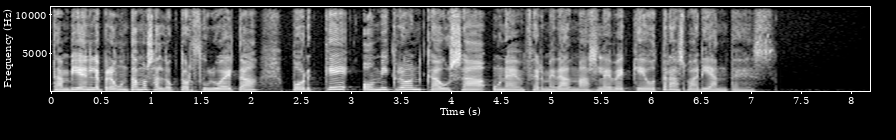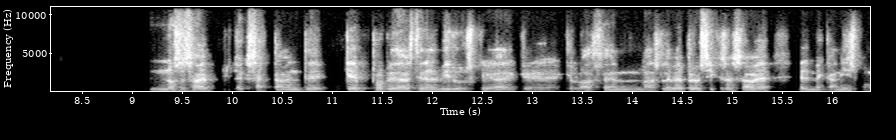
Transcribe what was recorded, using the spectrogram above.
También le preguntamos al doctor Zulueta por qué Omicron causa una enfermedad más leve que otras variantes. No se sabe exactamente qué propiedades tiene el virus que, lo hacen más leve, pero sí que se sabe el mecanismo.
